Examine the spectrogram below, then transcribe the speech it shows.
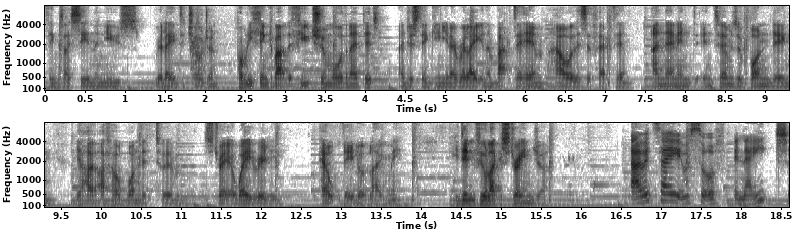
things i see in the news relating to children. Probably think about the future more than I did, and just thinking, you know, relating them back to him. How will this affect him? And then in in terms of bonding, yeah, I, I felt bonded to him straight away. Really, helped that he looked like me. He didn't feel like a stranger. I would say it was sort of innate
